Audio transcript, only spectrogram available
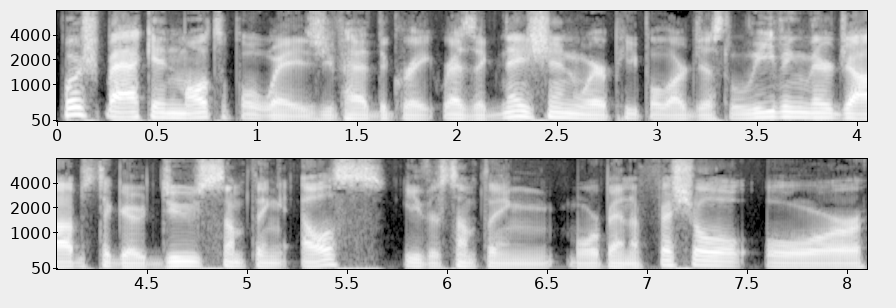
push back in multiple ways. You've had the great resignation where people are just leaving their jobs to go do something else, either something more beneficial or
